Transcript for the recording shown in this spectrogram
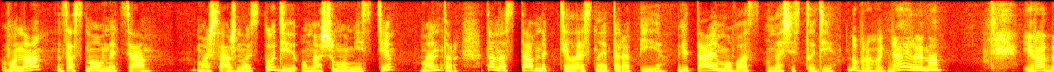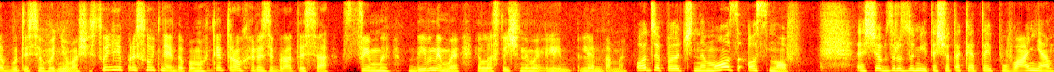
Вона засновниця масажної студії у нашому місті, ментор та наставник тілесної терапії. Вітаємо вас у нашій студії. Доброго дня, Ірина. І рада бути сьогодні у вашій студії присутня і допомогти трохи розібратися з цими дивними еластичними лентами. Отже, почнемо з основ. Щоб зрозуміти, що таке тейпування,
